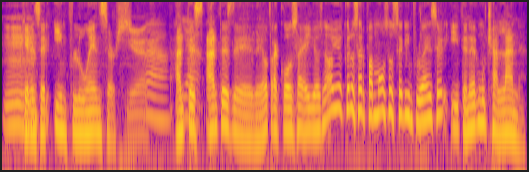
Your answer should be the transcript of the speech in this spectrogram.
quieren ser influencers. Yeah. Ah, Antes, ya. antes de, de otra cosa, ellos, no, yo quiero ser famoso, ser influencer y tener mucha lana.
